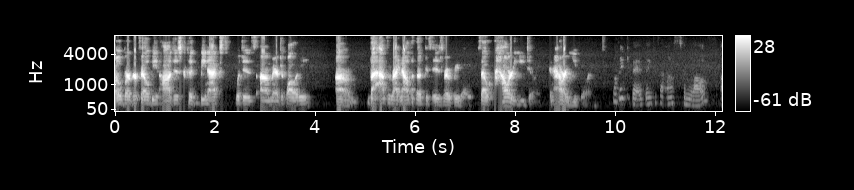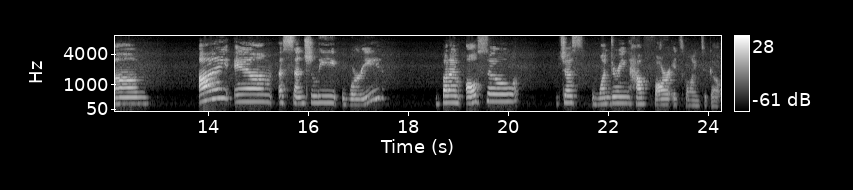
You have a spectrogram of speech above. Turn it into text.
Obergefell v. Hodges could be next, which is um, marriage equality. Um, but as of right now, the focus is Roe v. Wade. So, how are you doing, and how are you feeling? Well, thank you, babe. Thank you for asking, love. Um, I am essentially worried, but I'm also just wondering how far it's going to go,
